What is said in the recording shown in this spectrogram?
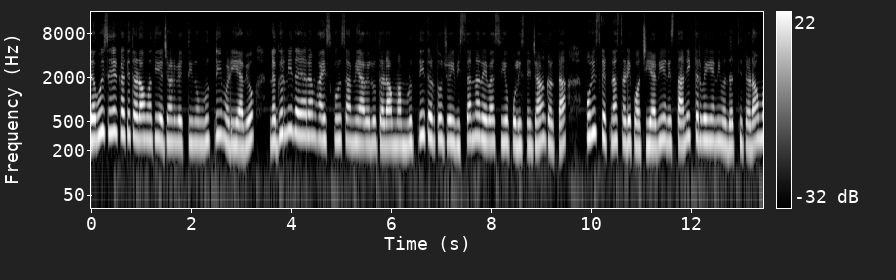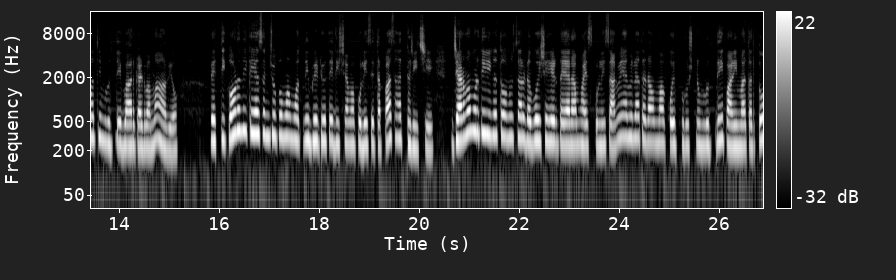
ડભોઈ શહેર ખાતે તળાવમાંથી અજાણ વ્યક્તિનો મૃતદેહ મળી આવ્યો. નગરની દયારામ હાઈસ્કૂલ સામે આવેલું તળાવમાં મૃતદેહ તરતો જોઈ વિસ્તારના રહેવાસીઓ પોલીસને જાણ કરતા પોલીસ ઘટના સ્થળે પહોંચી આવી અને સ્થાનિક તરવૈયાની મદદથી તળાવમાંથી મૃતદેહ બહાર કાઢવામાં આવ્યો. વ્યક્તિ કોણ અને કયા સંજોગોમાં મોતને ભેટ્યો તે દિશામાં પોલીસે તપાસ હાથ ધરી છે. જાણવા મળતી વિગતો અનુસાર ડભોઈ શહેર દયારામ હાઈસ્કૂલની સામે આવેલા તળાવમાં કોઈ પુરુષનો મૃતદેહ પાણીમાં તરતો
